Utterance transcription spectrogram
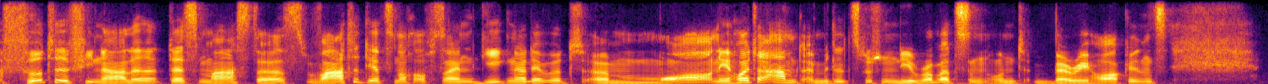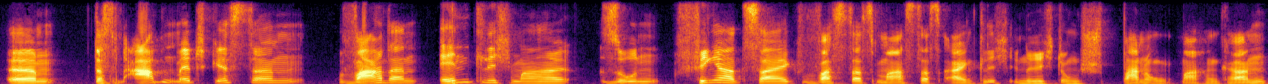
Viertelfinale des Masters, wartet jetzt noch auf seinen Gegner, der wird ähm, nee, heute Abend ermittelt zwischen Lee Robertson und Barry Hawkins. Ähm, das Abendmatch gestern war dann endlich mal so ein Fingerzeig, was das Masters eigentlich in Richtung Spannung machen kann.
